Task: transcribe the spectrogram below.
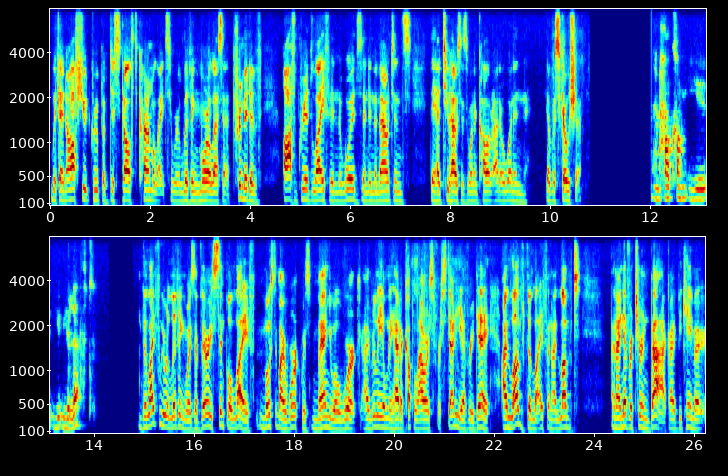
with an offshoot group of discalced Carmelites who were living more or less a primitive off-grid life in the woods and in the mountains. They had two houses, one in Colorado, one in Nova Scotia. And how come you, you, you left? The life we were living was a very simple life. Most of my work was manual work. I really only had a couple hours for study every day. I loved the life and I loved and I never turned back. I became a,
